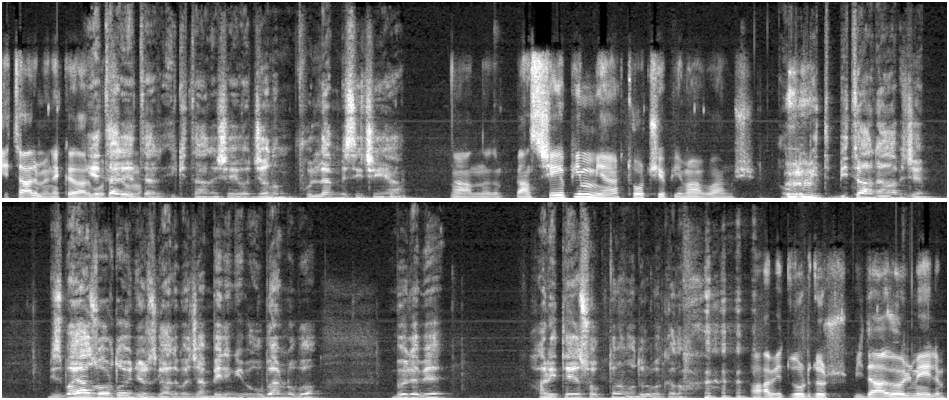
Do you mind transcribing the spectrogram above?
Yeter mi? Ne kadar Yeter boşluğum? yeter. İki tane şey var. Canım fullenmesi için ya. Ha, anladım. Ben şey yapayım mı ya? Torç yapayım abi varmış. Oğlum bir, bir tane abicim. Biz bayağı zorda oynuyoruz galiba Can. Benim gibi Uber Noob'u böyle bir haritaya soktun ama dur bakalım. abi dur dur. Bir daha ölmeyelim.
